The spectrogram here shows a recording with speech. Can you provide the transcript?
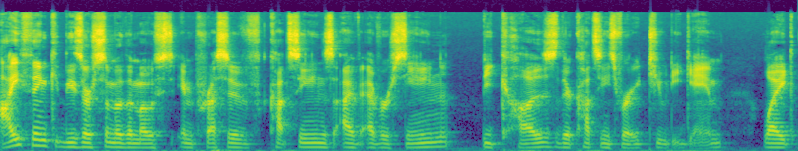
I think these are some of the most impressive cutscenes I've ever seen because they're cutscenes for a 2D game. Like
